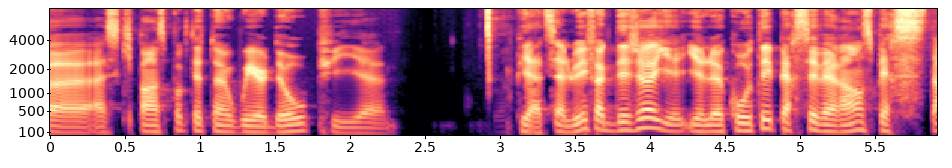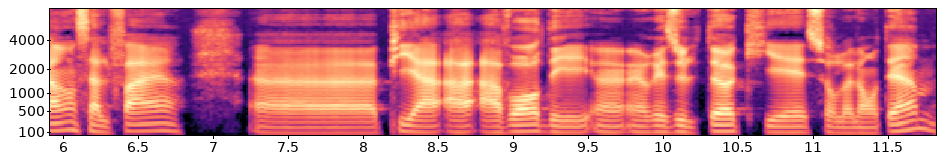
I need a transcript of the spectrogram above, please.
euh, à ce qu'ils pensent pas que tu es un weirdo, puis, euh, puis à te saluer. Fait que déjà, il y, a- le côté persévérance, persistance à le faire, euh, puis à, avoir des, un résultat qui est sur le long terme.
